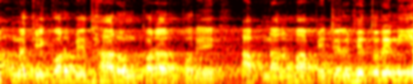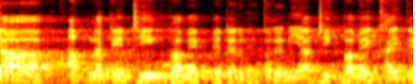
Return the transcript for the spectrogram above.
আপনাকে গর্ভে ধারণ করার পরে আপনার মা পেটের ভেতরে নিয়া আপনাকে ঠিকভাবে পেটের ভেতরে নিয়া ঠিকভাবে খাইতে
